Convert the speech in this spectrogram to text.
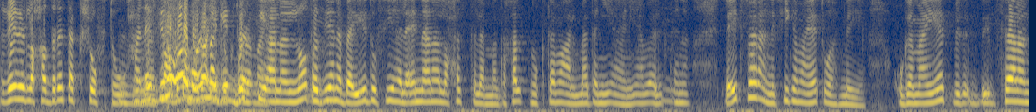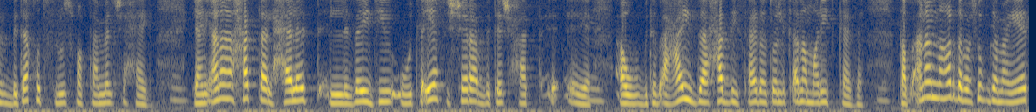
غير اللي حضرتك شفته دي هنسمع مهمة رأي جدا. بصي. أنا النقطة دي أنا بأيده فيها لأن أنا لاحظت لما دخلت المجتمع المدني يعني أنا بقالي سنة لقيت فعلا إن في جمعيات وهمية وجمعيات فعلا بتاخد فلوس وما بتعملش حاجة. يعني أنا حتى الحالات اللي زي دي وتلاقيها في الشارع بتشحت آه، أو بتبقى عايزة حد يساعدها وتقول لك أنا مريض كذا. طب أنا النهارده بشوف جمعيات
